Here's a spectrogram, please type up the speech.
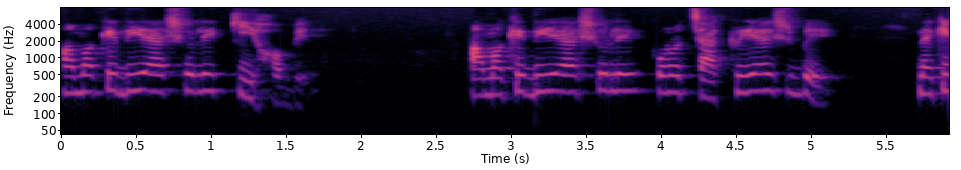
আমাকে দিয়ে আসলে কি হবে? আমাকে দিয়ে আসলে কোনো চাকরি আসবে? নাকি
